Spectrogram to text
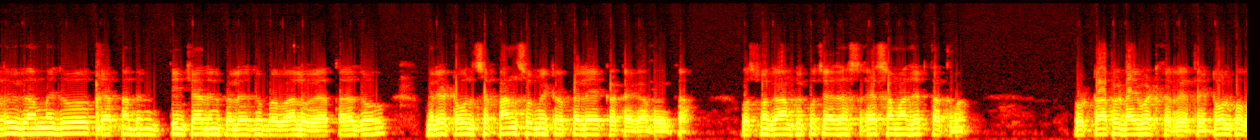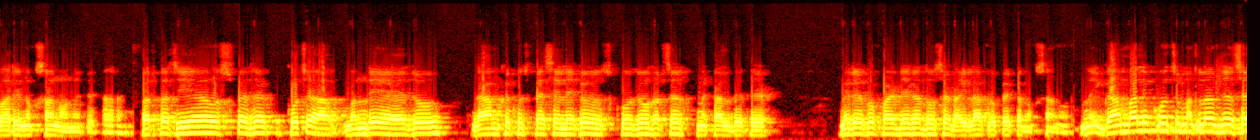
गादोई गाँव में जो चार पाँच दिन, तीन चार दिन पहले जो बवाल हुआ था, जो मेरे टोल से 500 मीटर पहले एक कट है गादोई का उसमें गाँव के कुछ असामाजिक तत्व, वो ट्रैफ़िक डाइवर्ट कर रहे थे, टोल को भारी नुकसान होने के कारण। पर्पज ये है, उस पर से कुछ बंदे हैं जो गाँव के कुछ पैसे लेके उसको जो उधर से निकाल देते मेरे को पर डे का दो से ढाई लाख रुपए का नुकसान हो नहीं, गाँव वाले कुछ मतलब जैसे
